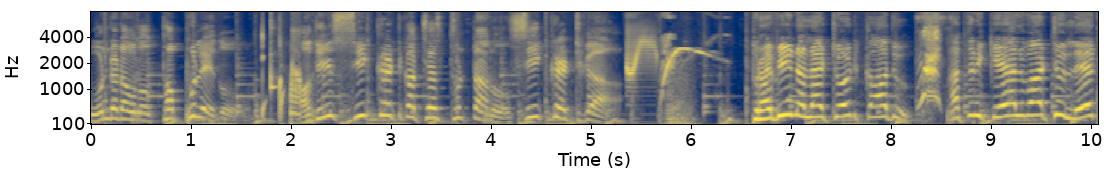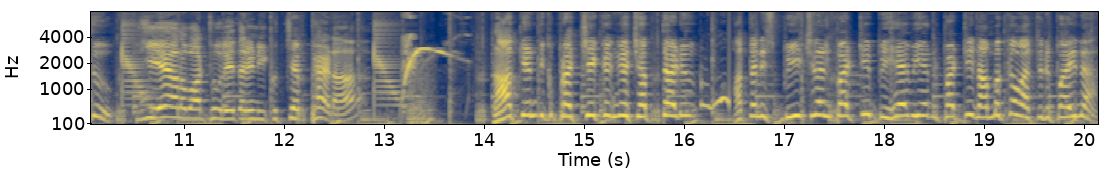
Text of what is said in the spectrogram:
ఉండడంలో తప్పు లేదు. అది సీక్రెట్గా చేస్తుంటారు సీక్రెట్గా ప్రవీణ్ అలాంటోడు కాదు. అతనికి ఏ అలవాటు లేదు. ఏ అలవాటు లేదని నీకు చెప్పాడా? నాకెందుకు ప్రత్యేకంగా చెప్తాడు? అతని స్పీచ్లను బట్టి బిహేవియర్ బట్టి నమ్మకం అతని పైన.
